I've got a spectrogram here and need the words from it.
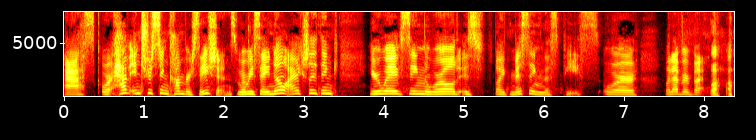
ask or have interesting conversations where we say no i actually think your way of seeing the world is like missing this piece or whatever but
